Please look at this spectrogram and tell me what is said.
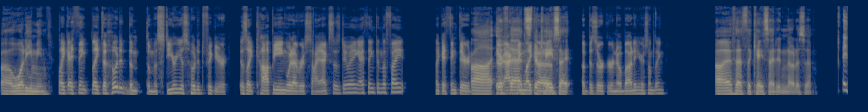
Uh, what do you mean? Like I think like the hooded the the mysterious hooded figure is like copying whatever Saïx is doing, I think, in the fight. Like I think they're Uh, They're acting that's like the a- case, I a berserker nobody or something. uh, if that's the case, I didn't notice it. I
